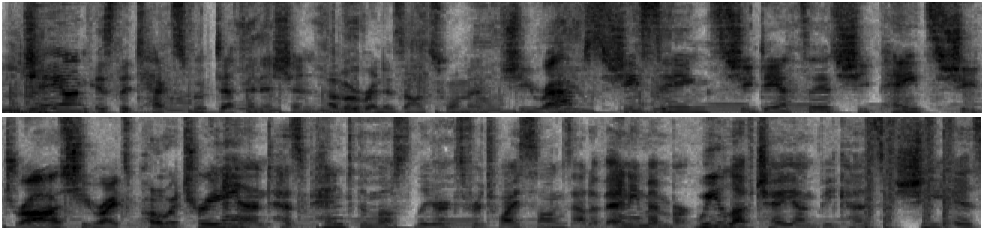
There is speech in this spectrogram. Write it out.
Mm-hmm. the left. Chaeyoung is the textbook definition of a Renaissance woman. She raps, she sings, she dances, she paints, she draws, she writes poetry. and has penned the most lyrics for Twice songs out of any member. We love Chaeyoung because she is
